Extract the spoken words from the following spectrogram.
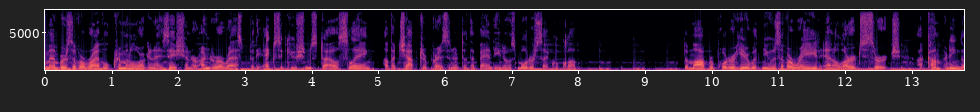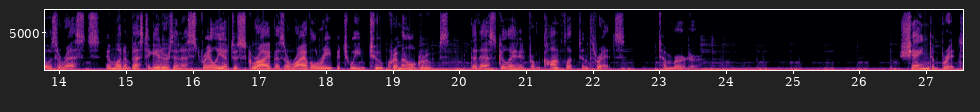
members of a rival criminal organization are under arrest for the execution style slaying of a chapter president of the Bandidos Motorcycle Club. The mob reporter here with news of a raid and a large search accompanying those arrests in what investigators in Australia describe as a rivalry between two criminal groups that escalated from conflict and threats to murder. Shane DeBritt,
